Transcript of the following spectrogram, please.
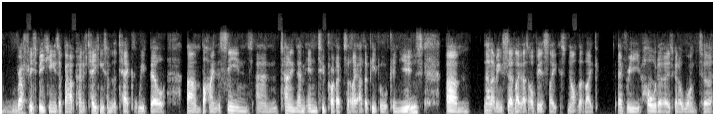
roughly speaking is about kind of taking some of the tech that we've built um, behind the scenes and turning them into products that like other people can use. Um, now that being said, like that's obvious. Like it's not that like every holder is going to want to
